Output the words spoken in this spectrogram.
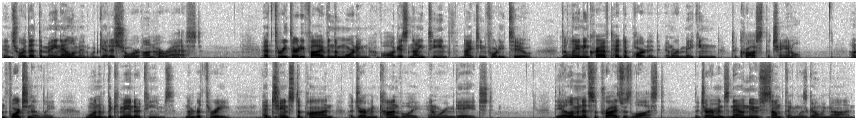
to ensure that the main element would get ashore unharassed. At 3:35 in the morning of August 19, 1942, the landing craft had departed and were making to cross the channel. Unfortunately, one of the commando teams, number 3, had chanced upon a German convoy and were engaged. The element of surprise was lost. The Germans now knew something was going on.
